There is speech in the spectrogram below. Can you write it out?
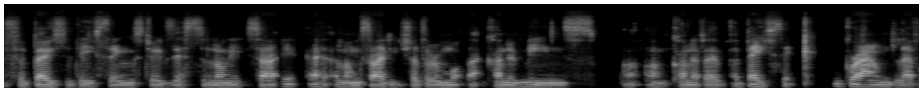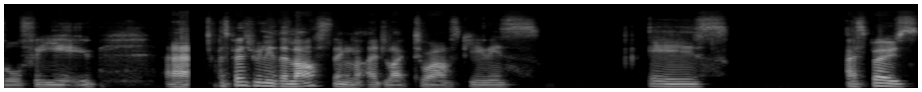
for both of these things to exist alongside uh, alongside each other and what that kind of means on kind of a, a basic ground level for you. Uh, I suppose really the last thing that I'd like to ask you is is I suppose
